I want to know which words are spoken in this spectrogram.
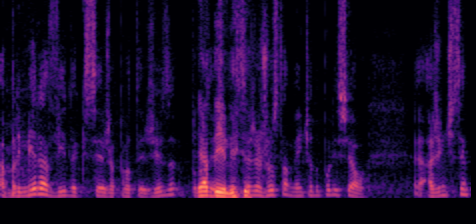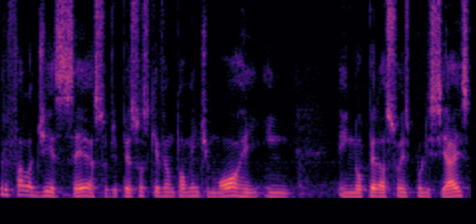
a, primeira vida que seja protegida, protegida é a dele. seja justamente a do policial. É, a gente sempre fala de excesso, de pessoas que eventualmente morrem em, em operações policiais,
